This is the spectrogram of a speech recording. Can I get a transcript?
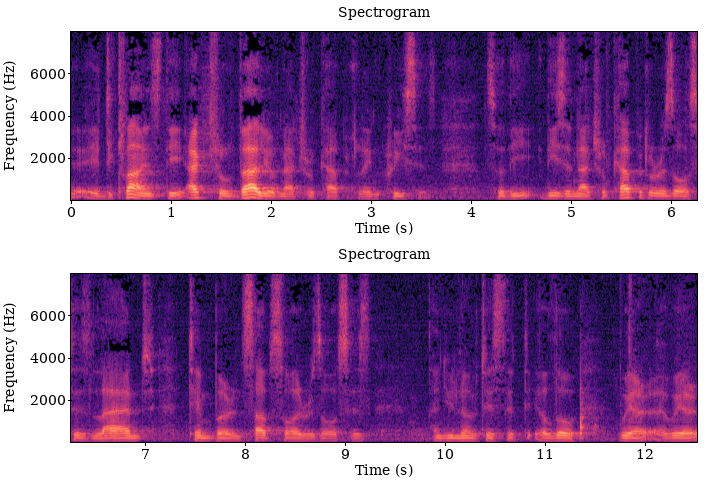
uh, it declines, the actual value of natural capital increases. So the, these are natural capital resources, land, timber, and subsoil resources. And you notice that although we are, we are,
